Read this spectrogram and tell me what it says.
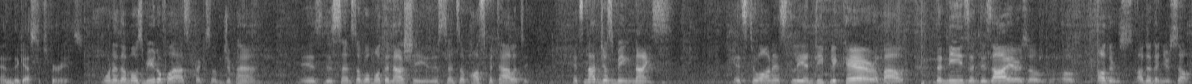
and the guest experience. One of the most beautiful aspects of Japan is this sense of omotenashi, this sense of hospitality. It's not just being nice, it's to honestly and deeply care about the needs and desires of, of others other than yourself.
